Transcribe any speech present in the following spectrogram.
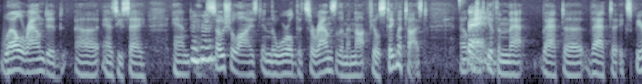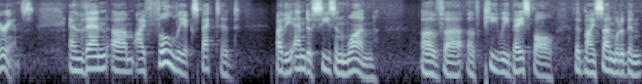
well-rounded, uh, as you say, and, mm-hmm. and, socialized in the world that surrounds them, and not feel stigmatized. At right. least give them that that uh, that uh, experience. And then um, I fully expected by the end of season one of uh, of Pee Wee baseball that my son would have been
